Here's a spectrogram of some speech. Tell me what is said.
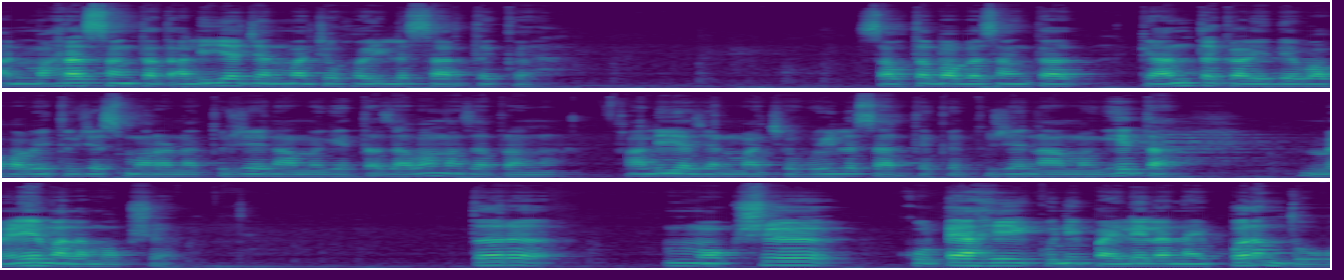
आणि महाराज सांगतात आली या जन्माचे होईल सार्थक. सावता बाबा सांगतात की अंतकाळी देवा व्हावे तुझे स्मरण तुझे नाम घेता जावा माझा प्राण. आली या जन्माचे होईल सार्थक तुझे नाम घेता मिळे मला मोक्ष. तर मोक्ष कुठे आहे कुणी पाहिलेला नाही परंतु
